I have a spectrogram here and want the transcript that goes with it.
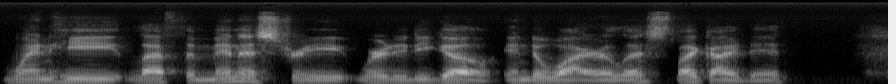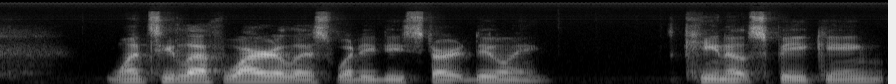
when he left the ministry, where did he go? Into wireless, like I did. Once he left wireless, what did he start doing? Keynote speaking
